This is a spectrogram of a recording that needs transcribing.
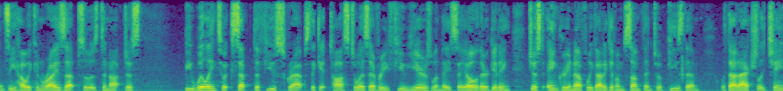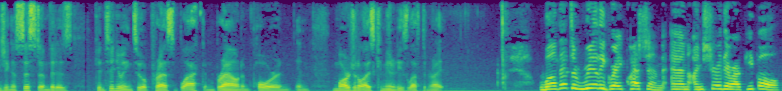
and see how we can rise up so as to not just be willing to accept the few scraps that get tossed to us every few years when they say, oh, they're getting just angry enough, we got to give them something to appease them, without actually changing a system that is continuing to oppress black and brown and poor and, and marginalized communities left and right? Well, that's a really great question. And I'm sure there are people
